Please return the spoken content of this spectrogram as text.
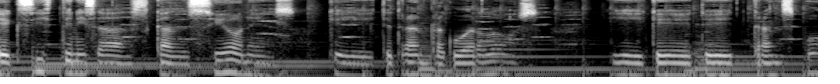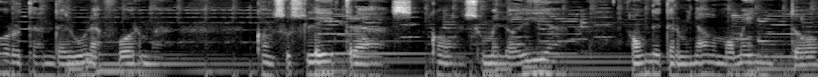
Existen esas canciones que te traen recuerdos y que te transportan de alguna forma con sus letras, con su melodía a un determinado momento,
